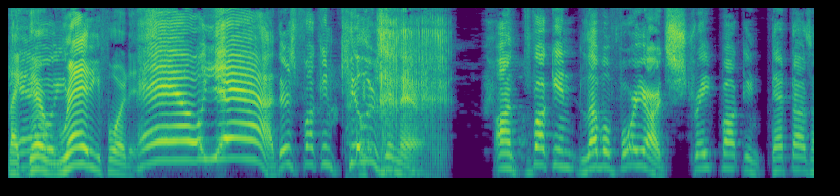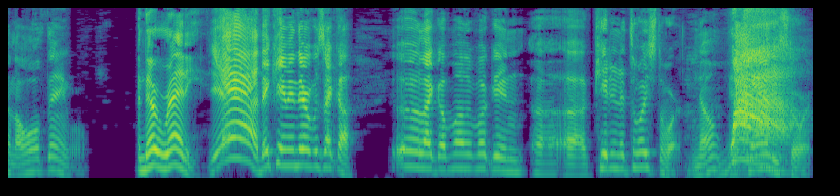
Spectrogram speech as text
like Hell they're yeah. ready for this. Hell yeah! There's fucking killers in there. On fucking level four yards, straight fucking death does on the whole thing. and they're ready. Yeah, they came in there. It was like a, uh, like a motherfucking uh, uh, kid in a toy store, you know, In Wow. candy store.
